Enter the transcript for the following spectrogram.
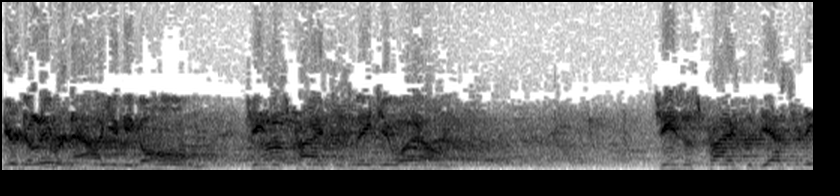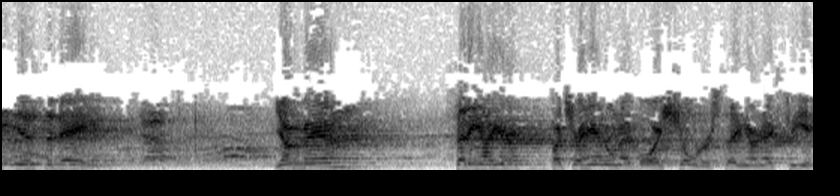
You're delivered now. You can go home. Jesus Christ has made you well. Jesus Christ of yesterday is today. Young man, sitting out here, put your hand on that boy's shoulder sitting there next to you.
